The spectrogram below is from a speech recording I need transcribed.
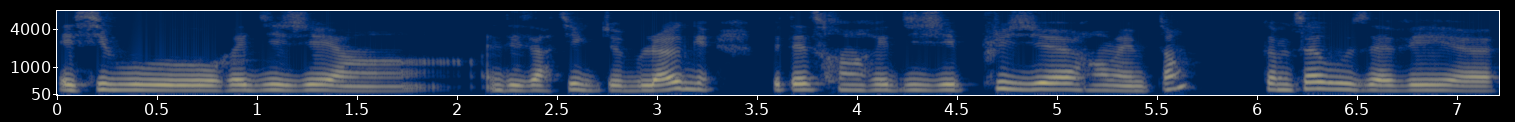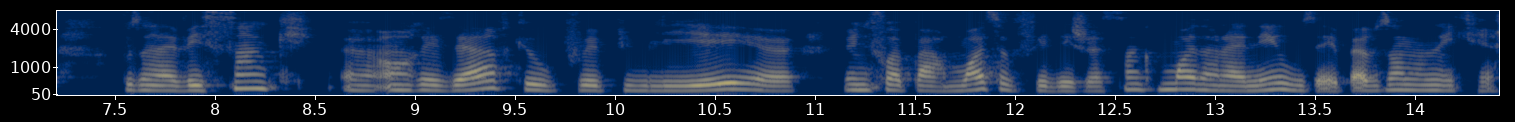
Et si vous rédigez un, des articles de blog, peut-être en rédiger plusieurs en même temps. Comme ça, vous avez, euh, vous en avez cinq euh, en réserve que vous pouvez publier euh, une fois par mois. Ça vous fait déjà cinq mois dans l'année où vous n'avez pas besoin d'en écrire.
